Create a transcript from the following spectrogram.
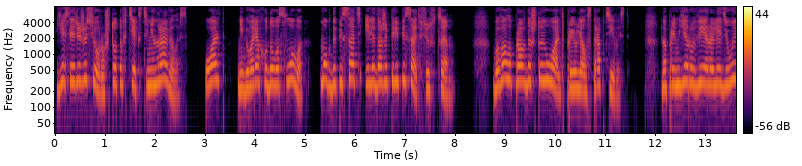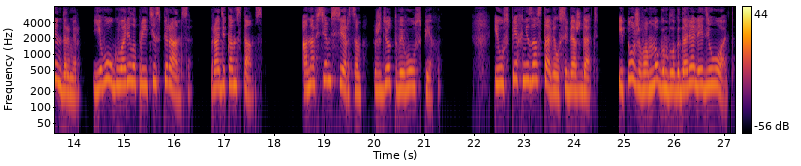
Если режиссеру что-то в тексте не нравилось, Уальд, не говоря худого слова, мог дописать или даже переписать всю сцену. Бывало, правда, что и Уальт проявлял строптивость. На премьеру веера леди Уиндермир его уговорила прийти Спиранца ради Констанс. Она всем сердцем ждет твоего успеха. И успех не заставил себя ждать, и тоже во многом благодаря леди Уальт.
